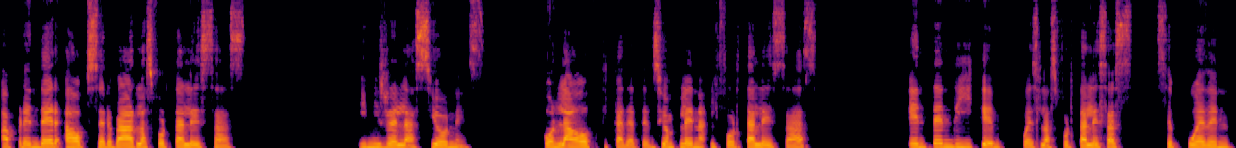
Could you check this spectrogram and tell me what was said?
aprender a observar las fortalezas y mis relaciones con la óptica de atención plena y fortalezas, entendí que pues las fortalezas se pueden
